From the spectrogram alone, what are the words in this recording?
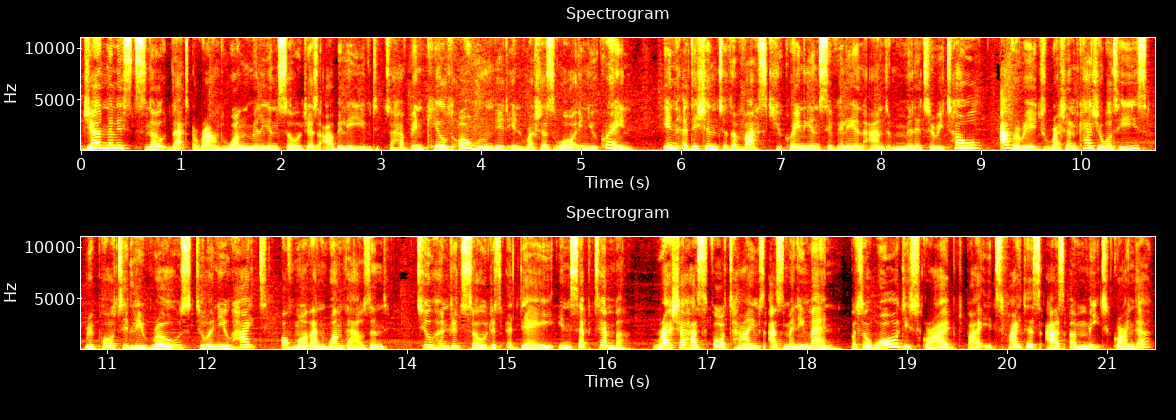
Journalists note that around 1 million soldiers are believed to have been killed or wounded in Russia's war in Ukraine. In addition to the vast Ukrainian civilian and military toll, average Russian casualties reportedly rose to a new height of more than 1,200 soldiers a day in September. Russia has four times as many men, but a war described by its fighters as a meat grinder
